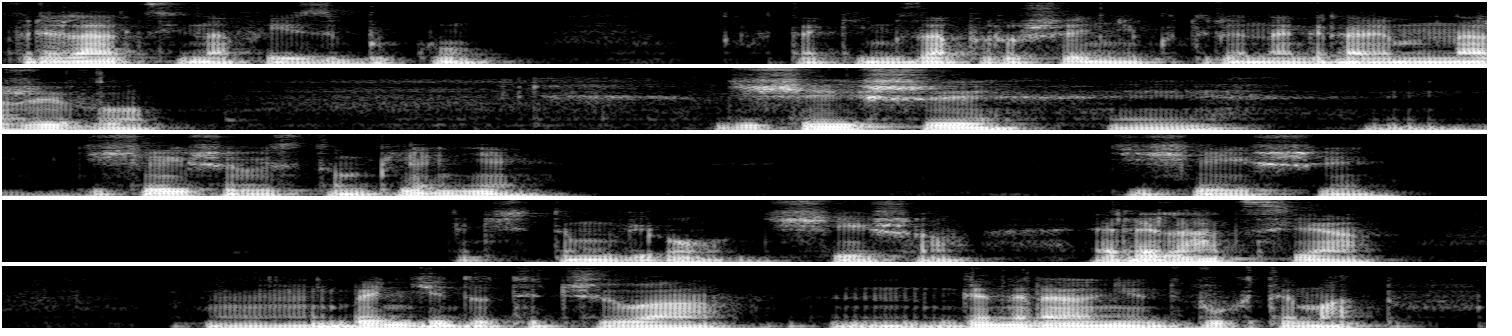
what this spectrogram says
w relacji na Facebooku, w takim zaproszeniu, które nagrałem na żywo, dzisiejszy, e, e, dzisiejsze wystąpienie, dzisiejszy, jak się to mówi, o, dzisiejsza relacja będzie dotyczyła mm, generalnie dwóch tematów.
